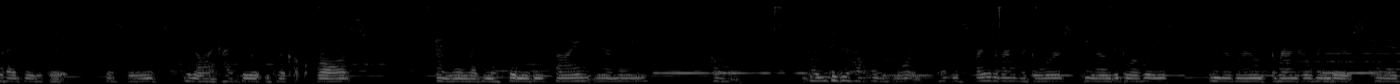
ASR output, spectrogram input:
what I do with the the sage. You know, like I do it into like a cross, and then like an infinity sign. You know what I mean? Uh, but you can do it however you want. But just spray it around your doors, you know, your doorways, in your room, around your windows, and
